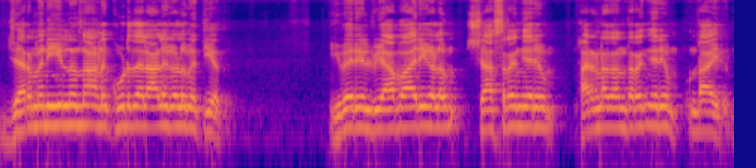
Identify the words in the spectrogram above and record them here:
ജർമ്മനിയിൽ നിന്നാണ് കൂടുതൽ ആളുകളും എത്തിയത്. ഇവരിൽ വ്യാപാരികളും ശാസ്ത്രജ്ഞരും ഭരണതന്ത്രജ്ഞരും ഉണ്ടായിരുന്നു.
